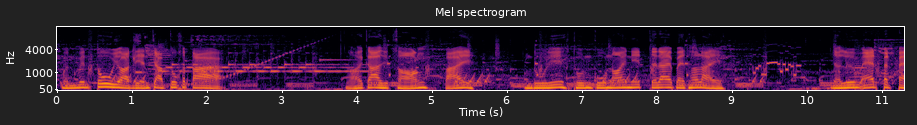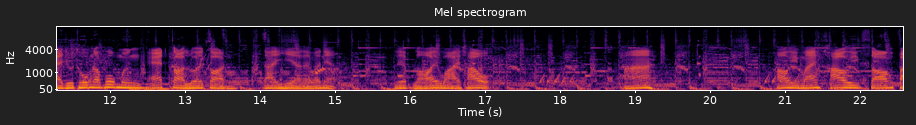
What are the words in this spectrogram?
เหมือนเป็นตู้หยอดเหรียญจับตุ๊กตา 192 ไปมึงดูดิ ทุนกูน้อยนิดจะได้ไปเท่าไหร่ อย่าลืมแอด 88 YouTube นะพวกมึง แอดก่อนรวยก่อน ได้เฮียอะไรวะเนี่ย เรียบร้อยวายเข้า อ่า เข้าอีกไหมเข้าอีกสองไป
